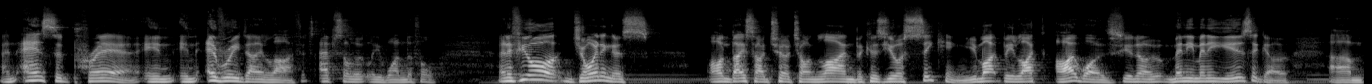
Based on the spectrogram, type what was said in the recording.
and answered prayer in, in everyday life. It's absolutely wonderful. And if you're joining us on Bayside Church Online because you're seeking, you might be like I was, you know, many, many years ago um,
